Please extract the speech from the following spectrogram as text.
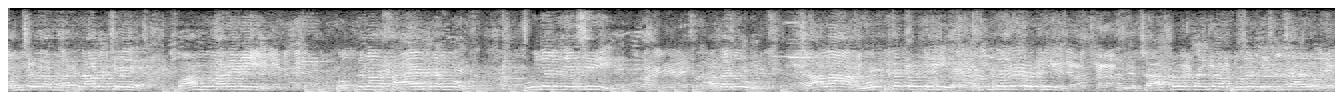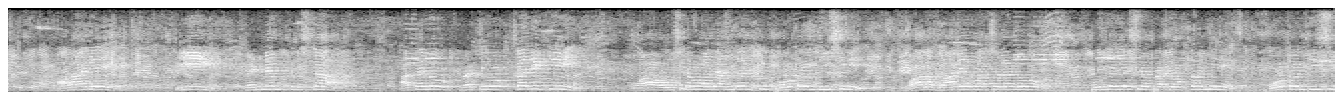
మంత్ర మంత్రాలచే స్వామివారిని పొద్దున సాయంత్రము శాస్త్రోక్తంగా పూజ చేయించారు. అలాగే ఈ పెండెం కృష్ణ అతను ప్రతి ఒక్కరికి వచ్చిన వారందరికీ ఫోటోలు తీసి వాళ్ళ భార్య భర్తలను పూజ చేసిన ప్రతి ఒక్కరిని ఫోటోలు తీసి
